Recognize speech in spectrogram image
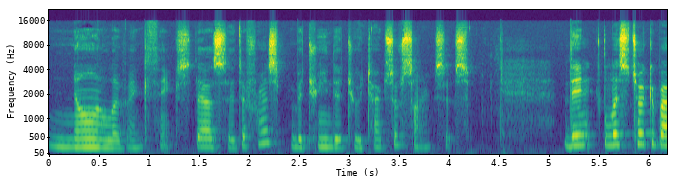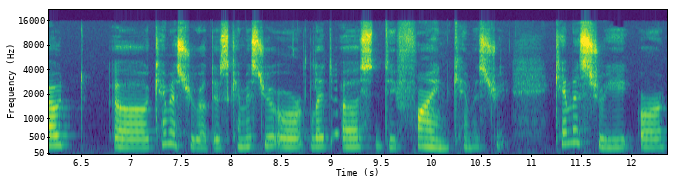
non-living things. That's the difference between the two types of sciences. Then let's talk about uh, chemistry. What is chemistry, or let us define chemistry. Chemistry, or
